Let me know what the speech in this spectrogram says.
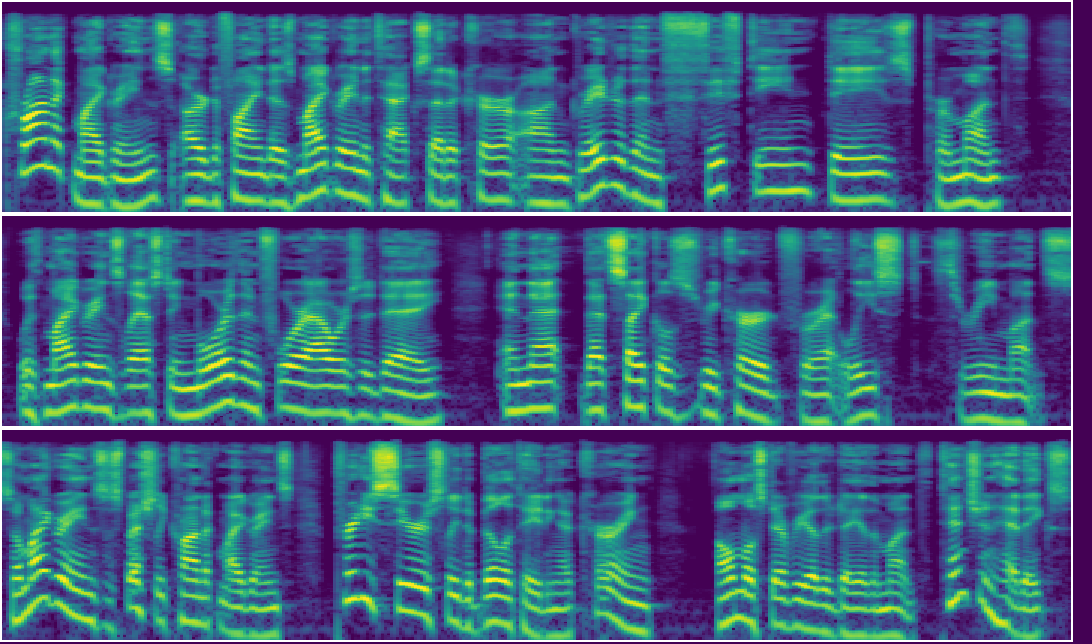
Chronic migraines are defined as migraine attacks that occur on greater than 15 days per month, with migraines lasting more than four hours a day, and that, that cycle's recurred for at least three months. So, migraines, especially chronic migraines, pretty seriously debilitating, occurring almost every other day of the month. Tension headaches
